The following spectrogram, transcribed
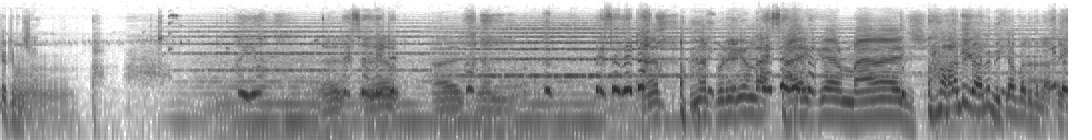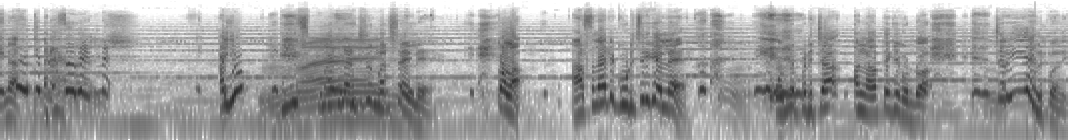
കെട്ടിപ്പിടിച്ചോ. അയ്യോ പിടിക്കണ്ട. മാനേജ്. നാല് നിൽക്കാൻ പറ്റുന്നില്ല. പിന്നെ. അയ്യോ ഈ മനസ്സിലായില്ലേ? കൊള്ളാം. അസലായിട്ട് കുടിച്ചിരിക്കല്ലേ? ഒന്ന് പിടിച്ച അങ്ങകത്തേക്ക് കൊണ്ടുപോവാ. ചെറിയ ഹെൽപ്പ് മതി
